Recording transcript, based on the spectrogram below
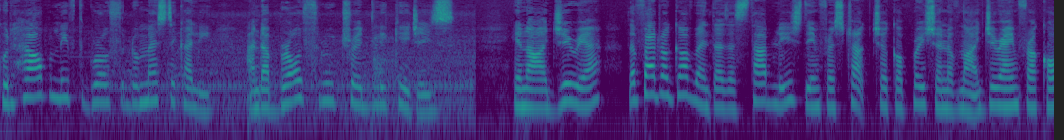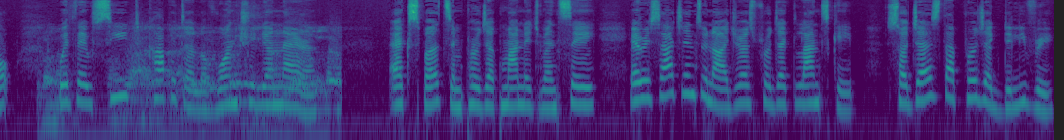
could help lift growth domestically and abroad through trade leakages. In Nigeria, the federal government has established the Infrastructure Corporation of Nigeria Infracorp with a seed capital of 1 trillion naira. Experts in project management say a research into Nigeria's project landscape suggests that project delivery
